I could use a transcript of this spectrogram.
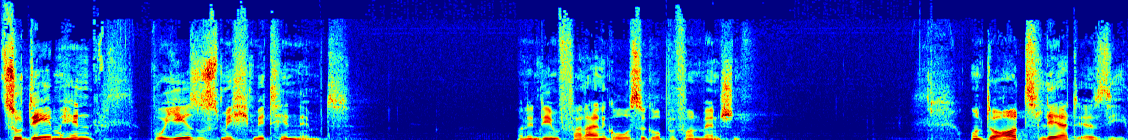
zu dem hin, wo Jesus mich mit hinnimmt. Und in dem Fall eine große Gruppe von Menschen. Und dort lehrt er sie.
